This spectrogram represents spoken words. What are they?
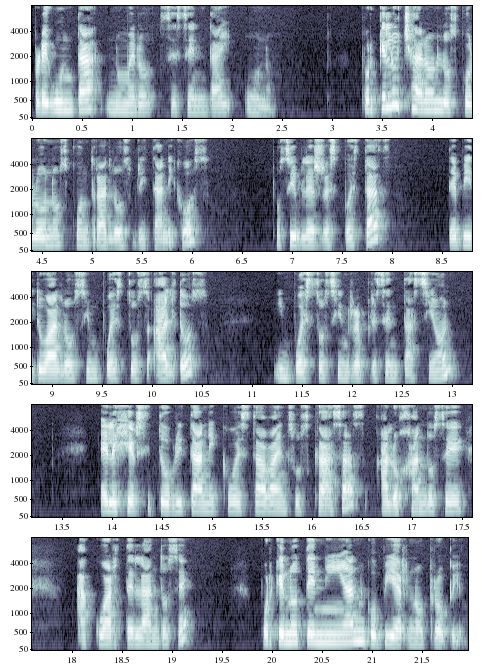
Pregunta número 61. ¿Por qué lucharon los colonos contra los británicos? Posibles respuestas. Debido a los impuestos altos, impuestos sin representación. El ejército británico estaba en sus casas, alojándose, acuartelándose, porque no tenían gobierno propio.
